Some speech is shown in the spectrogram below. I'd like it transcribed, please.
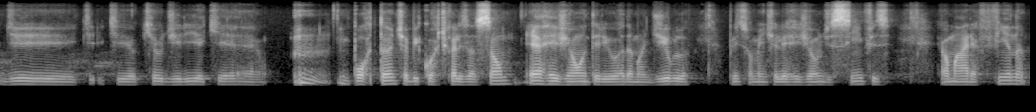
de que, que, que eu diria que é importante a bicorticalização é a região anterior da mandíbula, principalmente ali a região de sínfise. É uma área fina,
